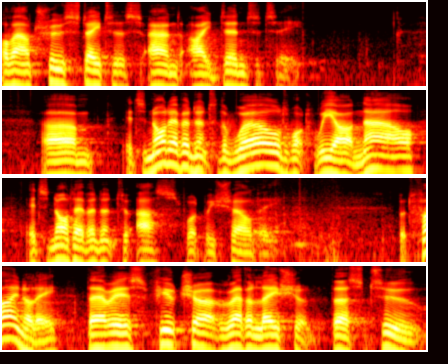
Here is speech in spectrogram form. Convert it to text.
of our true status and identity. Um, it's not evident to the world what we are now, it's not evident to us what we shall be. But finally, there is future revelation. Verse 2.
